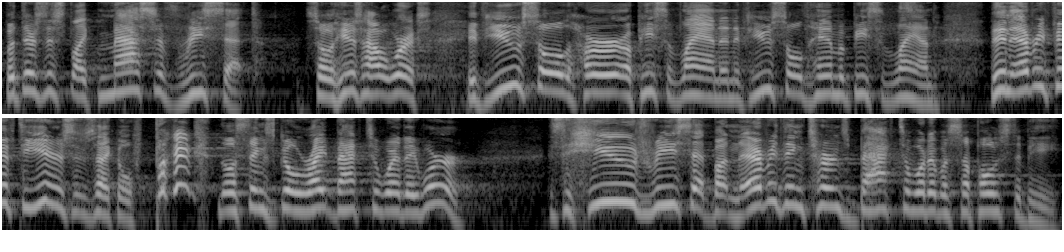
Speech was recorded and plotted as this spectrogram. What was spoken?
but there's this like massive reset. So here's how it works. If you sold her a piece of land and if you sold him a piece of land, then every 50 years it's like, oh, those things go right back to where they were. It's a huge reset button. Everything turns back to what it was supposed to be.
